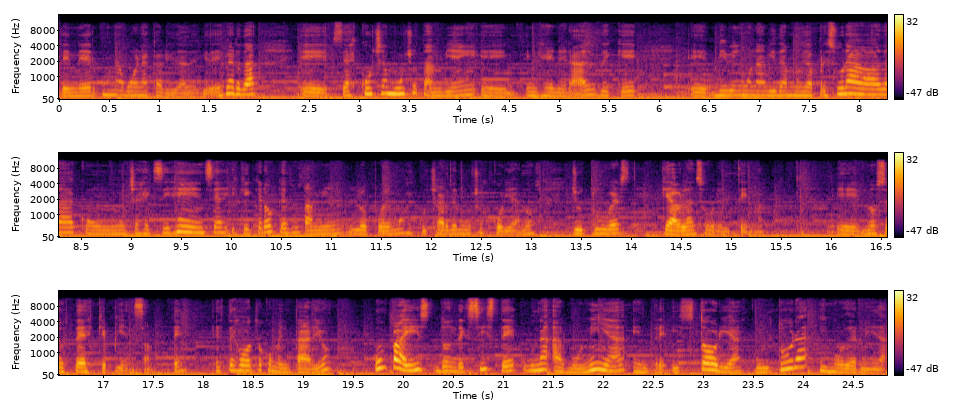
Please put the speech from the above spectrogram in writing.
tener una buena calidad de vida. Es verdad, eh, se escucha mucho también eh, en general de que eh, viven una vida muy apresurada, con muchas exigencias y que creo que eso también lo podemos escuchar de muchos coreanos youtubers que hablan sobre el tema. no sé ustedes qué piensan. Este es otro comentario. Un país donde existe una armonía entre historia, cultura y modernidad.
